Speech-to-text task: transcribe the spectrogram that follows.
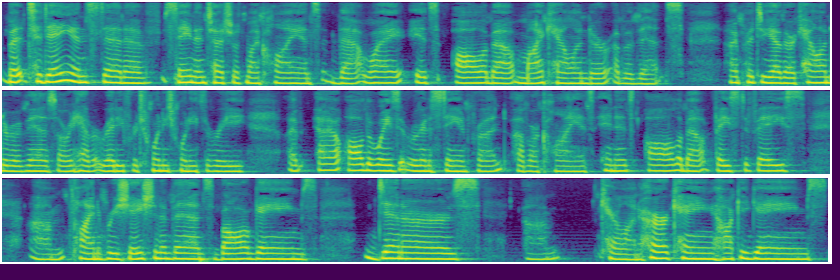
But today, instead of staying in touch with my clients that way, it's all about my calendar of events. I put together a calendar of events, already have it ready for 2023. I've, all the ways that we're going to stay in front of our clients, and it's all about face to face um, client appreciation events, ball games, dinners, um, Carolina Hurricane, hockey games,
